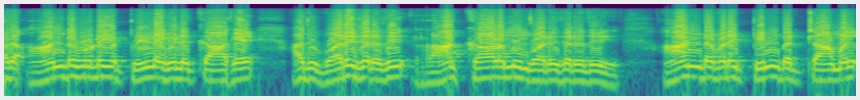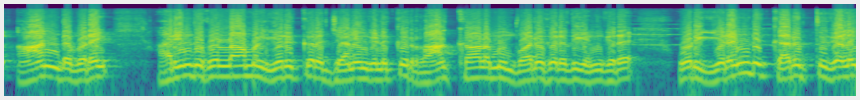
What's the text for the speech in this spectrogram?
அது ஆண்டவருடைய பிள்ளைகளுக்காக அது வருகிறது. ராக்காலமும் வருகிறது. ஆண்டவரை பின்பற்றாமல் ஆண்டவரை அறிந்து கொள்ளாமல் இருக்கிற ஜனங்களுக்கு ராக்காலமும் வருகிறது என்கிற ஒரு இரண்டு கருத்துக்களை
